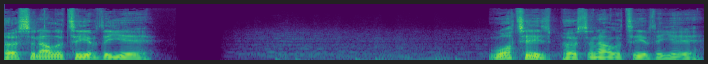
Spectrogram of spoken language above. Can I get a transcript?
Personality of the Year. What is Personality of the Year?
